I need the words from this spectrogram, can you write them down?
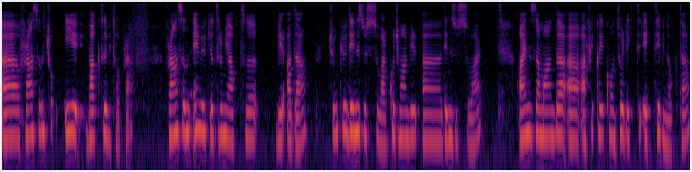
Ee, Fransa'nın çok iyi baktığı bir toprak. Fransa'nın en büyük yatırım yaptığı bir ada. Çünkü deniz üssü var, kocaman bir e, deniz üssü var. Aynı zamanda e, Afrika'yı kontrol etti- ettiği bir nokta.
